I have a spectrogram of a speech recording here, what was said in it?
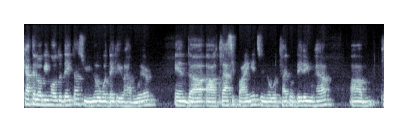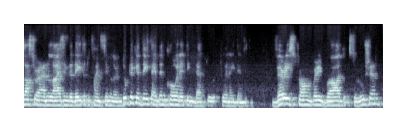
Cataloging all the data so you know what data you have where, and uh, uh, classifying it so you know what type of data you have. Um, cluster analyzing the data to find similar and duplicate data, and then correlating that to, to an identity. Very strong, very broad solution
